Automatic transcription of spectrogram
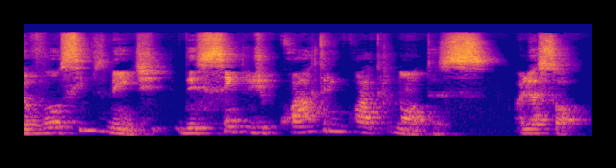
Eu vou simplesmente descendo de quatro em quatro notas. Olha só.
